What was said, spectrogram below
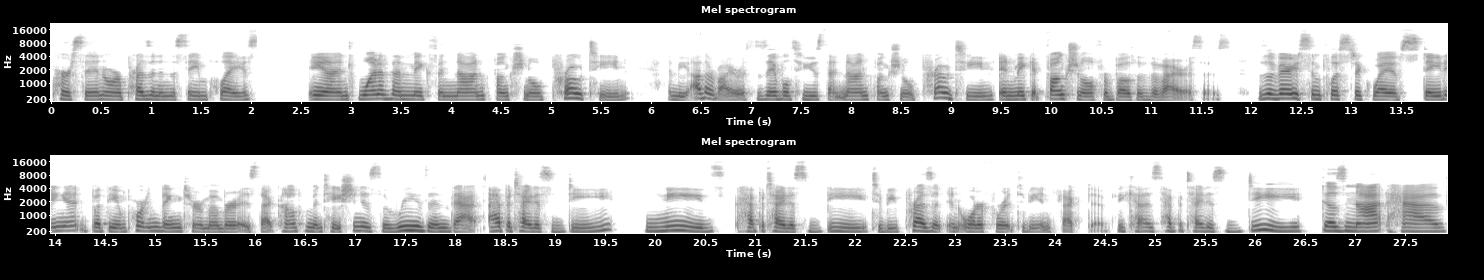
person or present in the same place, and one of them makes a non functional protein and the other virus is able to use that non functional protein and make it functional for both of the viruses. This is a very simplistic way of stating it, but the important thing to remember is that complementation is the reason that hepatitis D needs hepatitis B to be present in order for it to be infective because hepatitis D does not have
